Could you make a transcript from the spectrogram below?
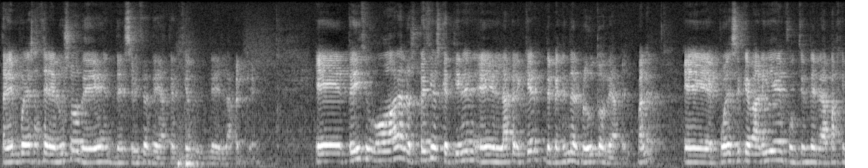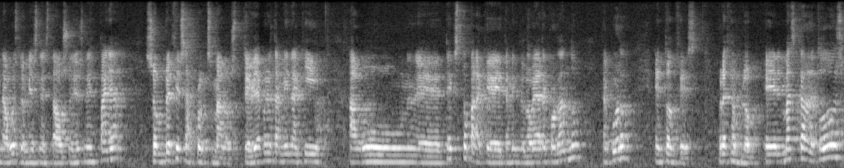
también puedes hacer el uso del servicio de atención del Apple Care. Eh, te digo ahora los precios que tiene el Apple Care dependiendo del producto de Apple, ¿vale? Eh, puede ser que varíe en función de la página web, lo mismo en Estados Unidos o en España, son precios aproximados. Te voy a poner también aquí algún texto para que también te lo vaya recordando, ¿de acuerdo? Entonces, por ejemplo, el más caro de todos,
